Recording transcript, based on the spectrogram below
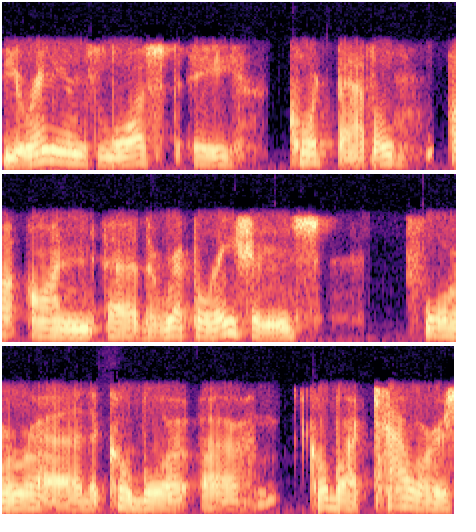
The Iranians lost a court battle uh, on uh, the reparations for uh, the Khobar, uh, Towers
